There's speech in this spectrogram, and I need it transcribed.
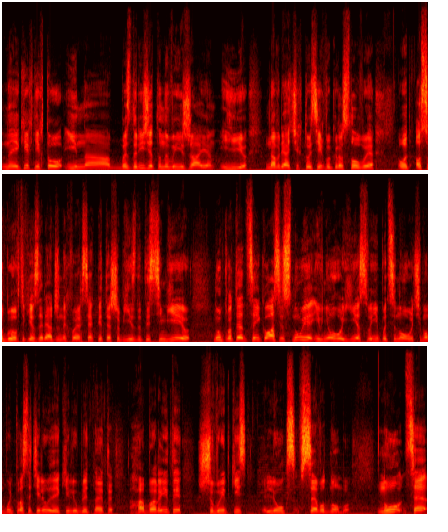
на яких ніхто і на бездоріжжя то не виїжджає, і навряд чи хтось їх використовує, от особливо в таких заряджених версіях, під те, щоб їздити з сім'єю. Ну проте цей клас існує і в нього є свої поціновувачі. Мабуть, просто ті люди, які люблять знаєте, габарити, швидкість, люкс, все в одному. Ну, це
